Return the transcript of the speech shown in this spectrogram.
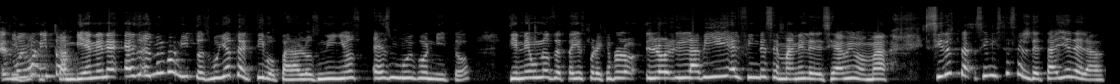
Es muy bonito. También es, es, muy bonito, es muy atractivo para los niños, es muy bonito. Tiene unos detalles, por ejemplo, lo, la vi el fin de semana y le decía a mi mamá, ¿sí, ¿sí viste el detalle de la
